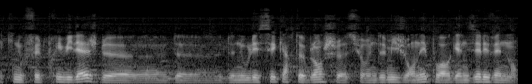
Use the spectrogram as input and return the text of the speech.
et qui nous fait le privilège de, de, de nous laisser carte blanche sur une demi-journée pour organiser l'événement.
